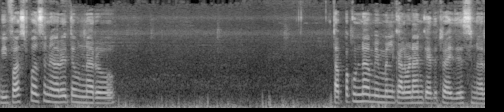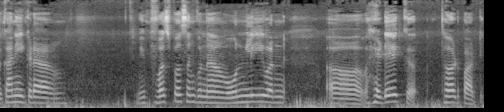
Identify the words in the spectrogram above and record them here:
మీ ఫస్ట్ పర్సన్ ఎవరైతే ఉన్నారో తప్పకుండా మిమ్మల్ని కలవడానికి అయితే ట్రై చేస్తున్నారు. కానీ ఇక్కడ మీ ఫస్ట్ పర్సన్కి ఉన్న only one headache third party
